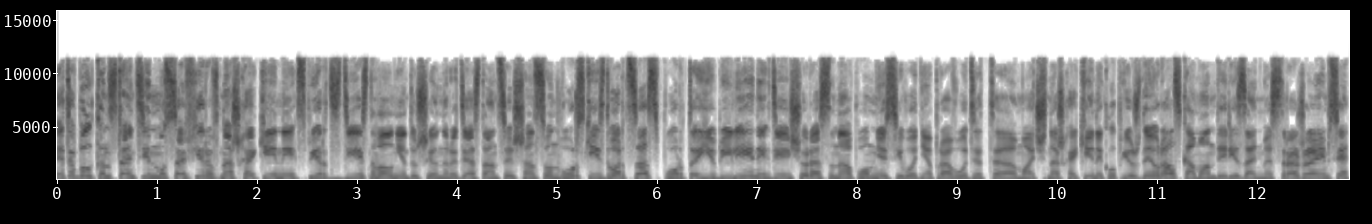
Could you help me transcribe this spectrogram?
Это был Константин Мусафиров, наш хоккейный эксперт, здесь, на волне душевной радиостанции «Шансон Ворске» из Дворца спорта «Юбилейный», где, еще раз напомню, сегодня проводит э, матч наш хоккейный клуб «Южный Урал» с командой «Рязань». Мы сражаемся.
